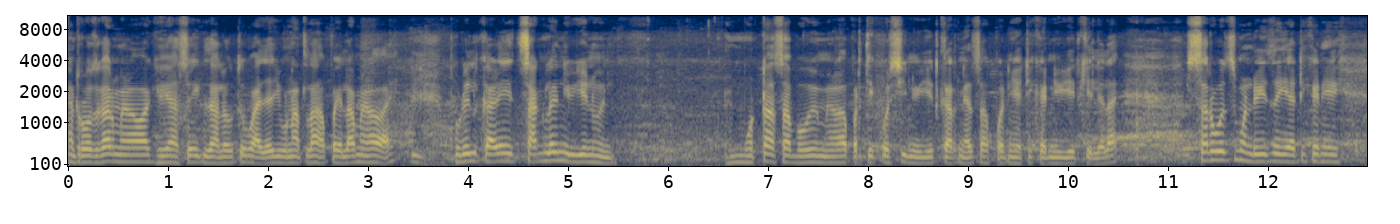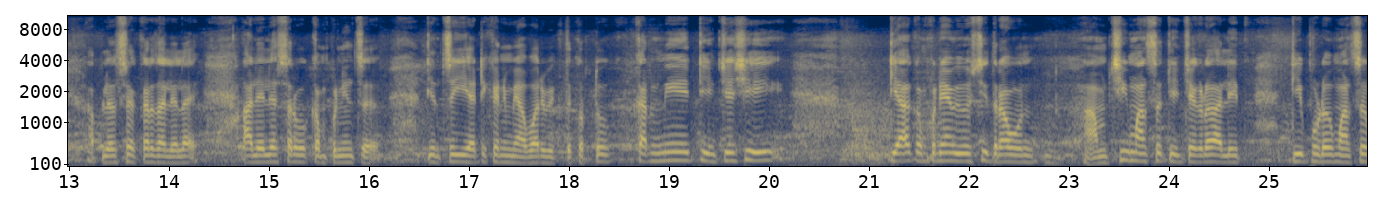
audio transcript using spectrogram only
रोजगार मेळावा घेऊया असं एक झालं होतं. माझ्या जीवनातला हा पहिला मेळावा आहे. पुढील काळी चांगलं नियोजन होईल. मोठा असा भव्य मेळावा प्रत्येक वर्षी नियोजित करण्याचा आपण या ठिकाणी नियोजित केलेला आहे. सर्वच मंडळीचं या ठिकाणी आपल्याला सहकार झालेला आहे. आलेल्या सर्व कंपनींचं त्यांचंही या ठिकाणी मी आभार व्यक्त करतो. कारण मी त्यांच्याशी त्या कंपन्या व्यवस्थित राहून आमची माणसं त्यांच्याकडं आलीत ती पुढं माणसं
